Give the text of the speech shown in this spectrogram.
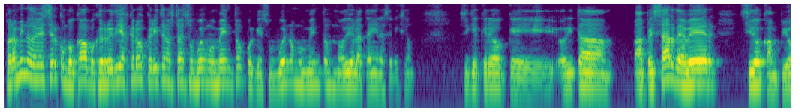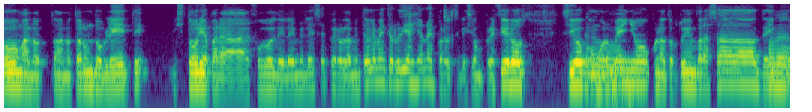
para mí no debe ser convocado porque Ruiz Díaz creo que ahorita no está en su buen momento porque en sus buenos momentos no dio la talla en la selección. Así que creo que ahorita, a pesar de haber sido campeón, anot- anotar un doblete, historia para el fútbol de la MLS, pero lamentablemente Ruiz Díaz ya no es para la selección. Prefiero, sigo con Pero- Ormeño, con la tortuga embarazada, de ahí con,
